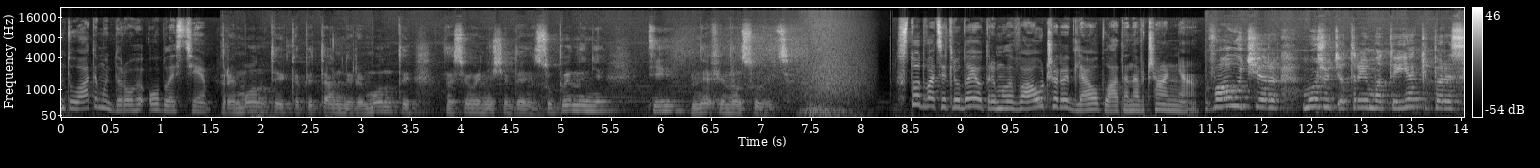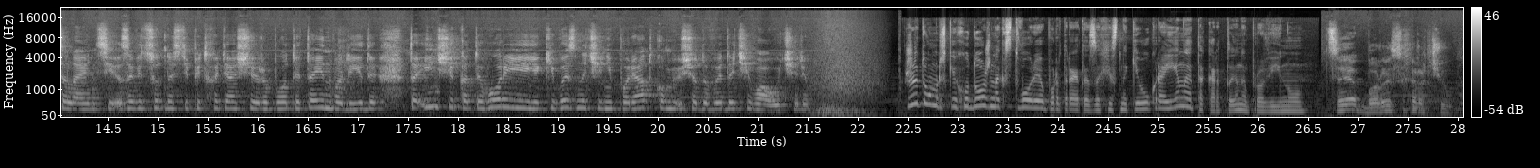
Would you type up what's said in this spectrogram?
ремонтуватимуть дороги області. Ремонти, капітальні ремонти на сьогоднішній день зупинені і не фінансуються. 120 людей отримали ваучери для оплати навчання. Ваучер можуть отримати як і переселенці за відсутності підходящої роботи, та інваліди, та інші категорії, які визначені порядком щодо видачі ваучерів. Житомирський художник створює портрети захисників України та картини про війну. Це Борис Харчук,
